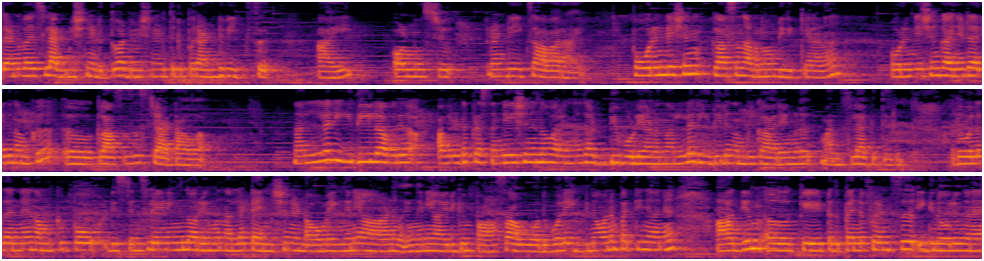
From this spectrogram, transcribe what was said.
ലേൺ വയസ്സിൽ അഡ്മിഷൻ എടുത്തു. അഡ്മിഷൻ എടുത്തിട്ട് ഇപ്പോൾ രണ്ട് വീക്സ് ആയി. ഓൾമോസ്റ്റ് രണ്ട് വീക്സ് ആവാറായി. ഇപ്പോൾ ഓറിയന്റേഷൻ ക്ലാസ് നടന്നുകൊണ്ടിരിക്കുകയാണ്. ഓറിയന്റേഷൻ കഴിഞ്ഞിട്ടായിരിക്കും നമുക്ക് ക്ലാസ്സസ് സ്റ്റാർട്ട് ആവുക. നല്ല രീതിയിൽ അവർ അവരുടെ പ്രസന്റേഷൻ എന്ന് പറയുന്നത് അടിപൊളിയാണ്. നല്ല രീതിയിൽ നമുക്ക് കാര്യങ്ങൾ മനസ്സിലാക്കി തരും. അതുപോലെ തന്നെ നമുക്കിപ്പോൾ ഡിസ്റ്റൻസ് ലേണിംഗ് എന്ന് പറയുമ്പോൾ നല്ല ടെൻഷൻ ഉണ്ടാവും. എങ്ങനെയാണ് എങ്ങനെയായിരിക്കും പാസ്സാവുമോ അതുപോലെ ഇഗ്നോനെ പറ്റി ഞാൻ ആദ്യം കേട്ടത്. ഇപ്പം എന്റെ ഫ്രണ്ട്സ് ഇഗ്നോയിൽ ഇങ്ങനെ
